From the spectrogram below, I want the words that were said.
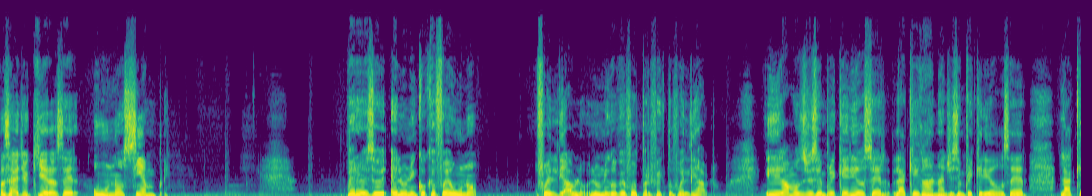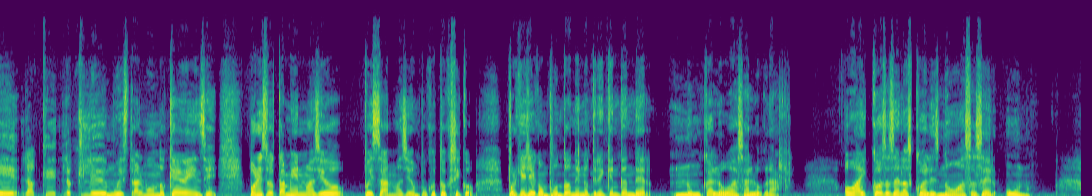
o sea, yo quiero ser uno siempre. Pero eso, el único que fue uno fue el diablo. El único que fue perfecto fue el diablo. Y digamos, yo siempre he querido ser la que gana, yo siempre he querido ser la que, la que, lo que le demuestra al mundo que vence. Por eso también no ha sido, pues sano, ha sido un poco tóxico, porque llega un punto donde uno tiene que entender, nunca lo vas a lograr. O hay cosas en las cuales no vas a ser uno.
